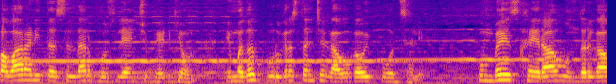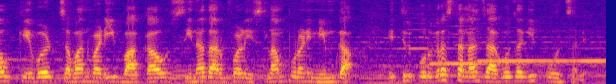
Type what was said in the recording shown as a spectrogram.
पवार आणि तहसीलदार भोसले यांची भेट घेऊन ही मदत पूरग्रस्तांच्या गावोगावी पोहोच झाली. कुंभेस खैराव उंदरगाव केवळ चव्हाणवाडी वाकाव सीना दारफळ इस्लामपूर आणि निमगाव येथील पूरग्रस्तांना जागोजागी पोहोच झाली.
